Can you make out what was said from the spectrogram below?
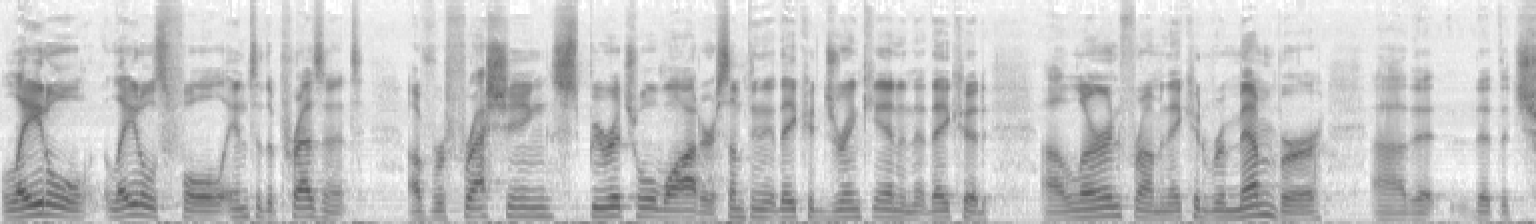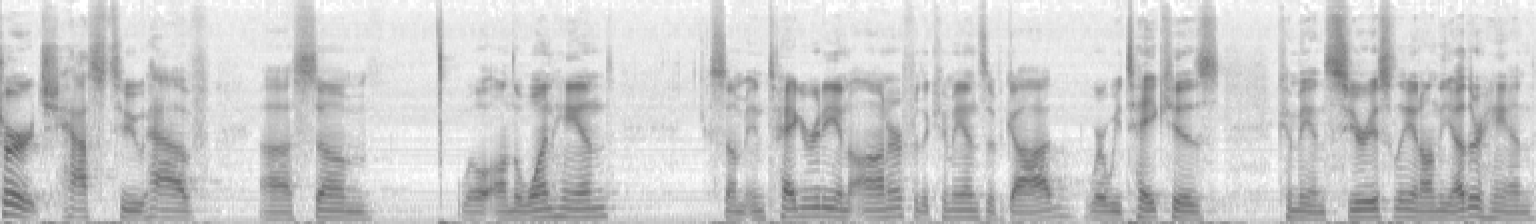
ladle, ladles full into the present of refreshing spiritual water, something that they could drink in and that they could uh, learn from, and they could remember uh, that, that the church has to have uh, some, well, on the one hand, some integrity and honor for the commands of God, where we take his commands seriously, and on the other hand,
